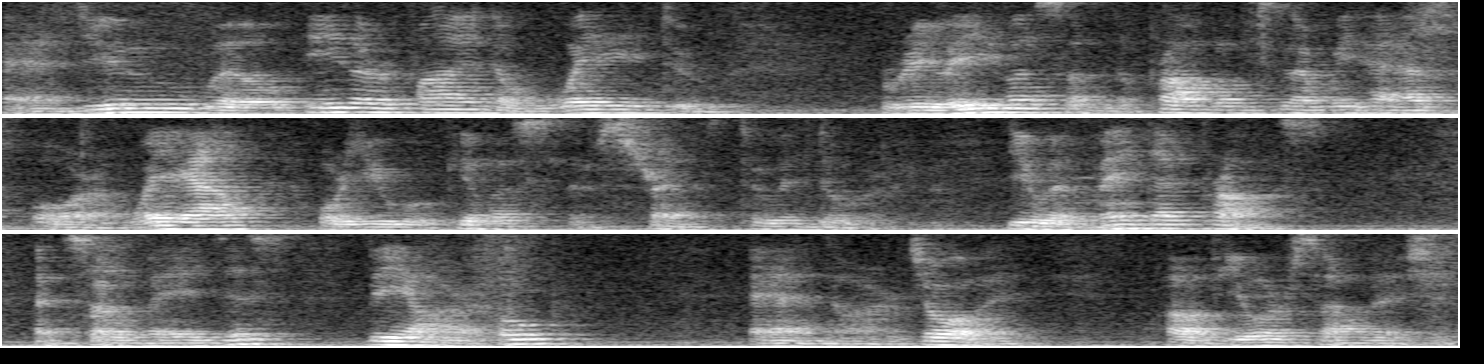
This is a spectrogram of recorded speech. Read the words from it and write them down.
and you will either find a way to relieve us of the problems that we have, or a way out, or you will give us the strength to endure. You have made that promise. And so may this be our hope and our joy of your salvation.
